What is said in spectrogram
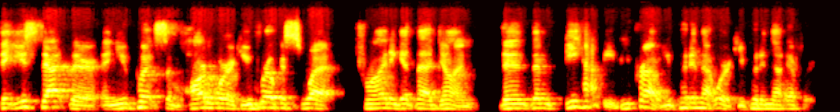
that you sat there and you put some hard work, you broke a sweat trying to get that done, then then be happy, be proud. You put in that work, you put in that effort.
